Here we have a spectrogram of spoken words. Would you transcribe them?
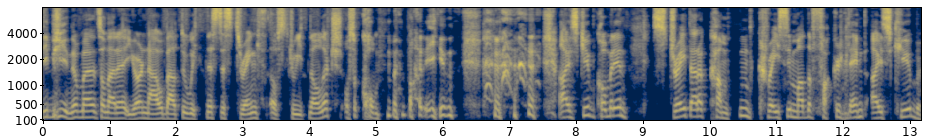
De begynner jo med sånn derre You're now about to witness the strength of street knowledge. Og så kommer bare inn Ice Cube kommer inn. Straight out of Compton, crazy motherfucker named Ice Cube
